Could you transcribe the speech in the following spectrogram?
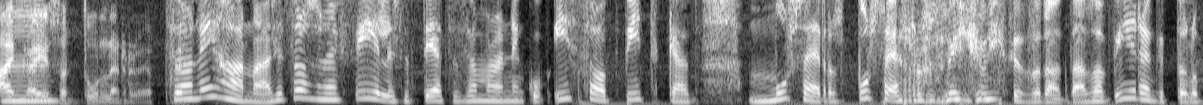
aika iso tunneryöppy. Se on ihanaa. Sitten se on sellainen fiilis, että tiedätkö, semmoinen niin iso, pitkä muserus, puserus, miksi, sanotaan. Se on vihdoinkin tullut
